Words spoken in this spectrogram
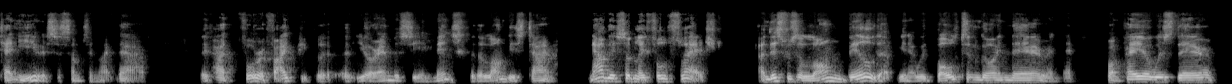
10 years or something like that. They've had four or five people at your embassy in Minsk for the longest time. Now they're suddenly full fledged. And this was a long build up, you know, with Bolton going there and then Pompeo was there.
